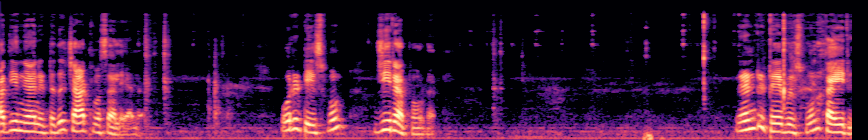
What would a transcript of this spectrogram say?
ആദ്യം ഞാൻ ഇട്ടത് ചാട്ട് മസാലയാണ് ഒരു ടീസ്പൂൺ ജീര പൗഡർ രണ്ട് ടേബിൾ സ്പൂൺ തൈര്.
